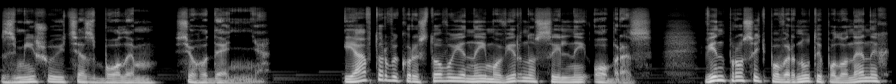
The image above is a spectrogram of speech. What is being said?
змішується з болем сьогодення. І автор використовує неймовірно сильний образ. Він просить повернути полонених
